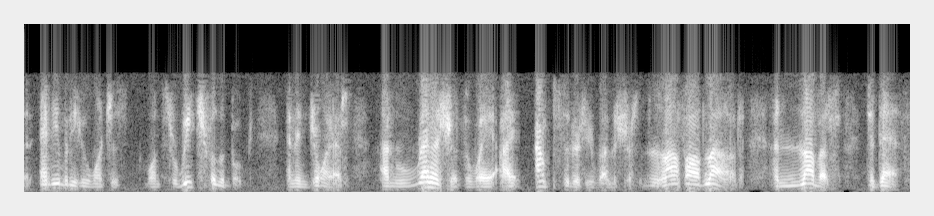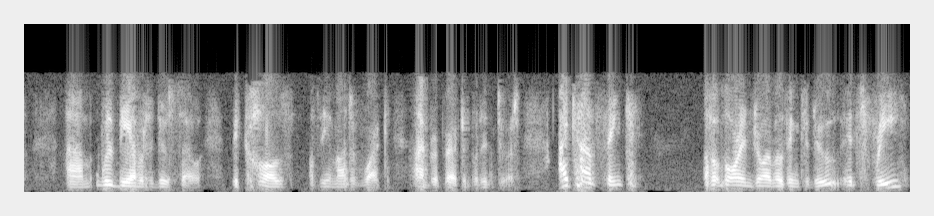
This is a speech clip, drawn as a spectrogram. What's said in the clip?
That anybody who wants, wants to reach for the book and enjoy it and relish it the way I absolutely relish it, laugh out loud and love it to death, um, will be able to do so because of the amount of work I'm prepared to put into it. I can't think of a more enjoyable thing to do. It's free.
